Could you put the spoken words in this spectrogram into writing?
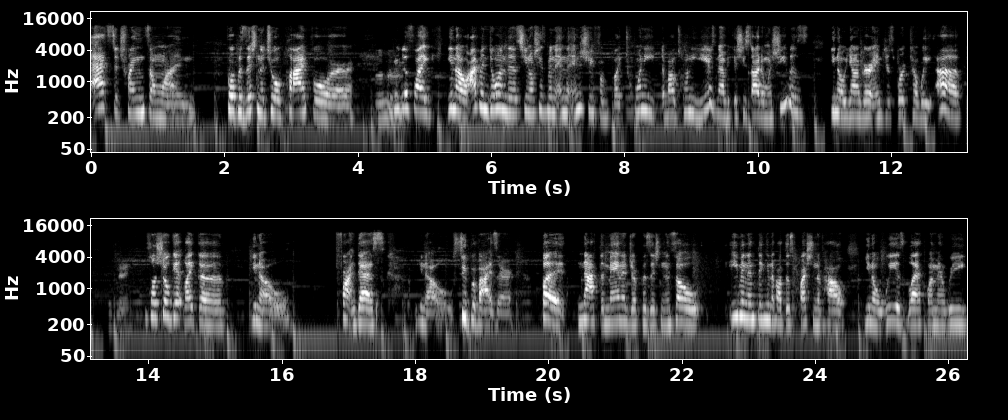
asked to train someone for a position that you apply for Mm-hmm. You're just like, you know, I've been doing this, you know, she's been in the industry for like 20, about 20 years now because she started when she was, you know, younger and just worked her way up. Okay. So she'll get like a, you know, front desk, you know, supervisor, but not the manager position. And so even in thinking about this question of how, you know, we as black women, we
